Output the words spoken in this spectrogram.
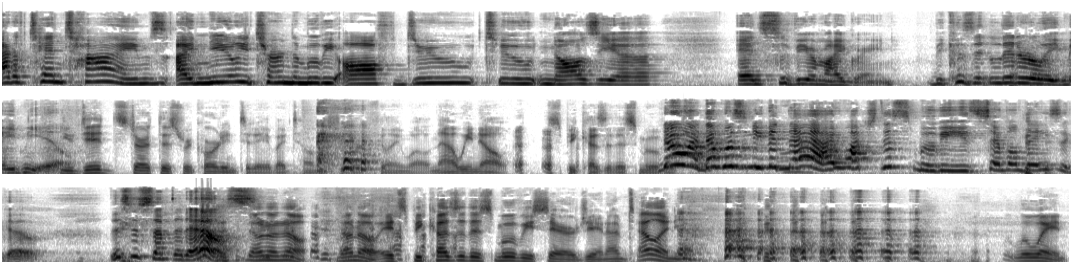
out of 10 times. I nearly turned the movie off due to nausea and severe migraine because it literally made me ill. You did start this recording today by telling us you weren't feeling well. Now we know it's because of this movie. No, that wasn't even that. I watched this movie several days ago. This is something else. No, no, no, no, no. It's because of this movie, Sarah Jane. I'm telling you. Lil Wayne.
